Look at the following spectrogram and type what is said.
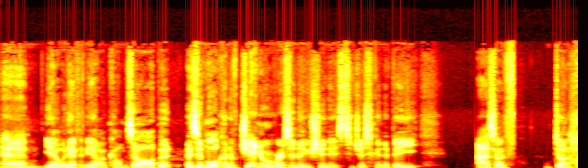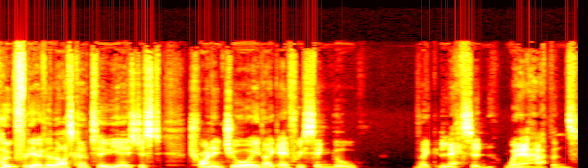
um, yeah, whatever the outcomes are. But as a more kind of general resolution, it's just going to be as I've done hopefully over the last kind of two years, just try and enjoy like every single like lesson when it happens.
